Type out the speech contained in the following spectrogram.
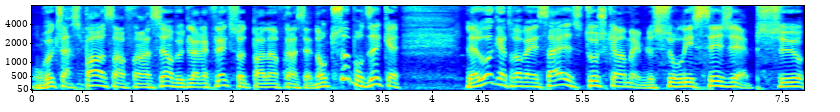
On veut que ça se passe en français, on veut que le réflexe soit de parler en français. Donc tout ça pour dire que la loi 96 touche quand même sur les cégeps, sur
